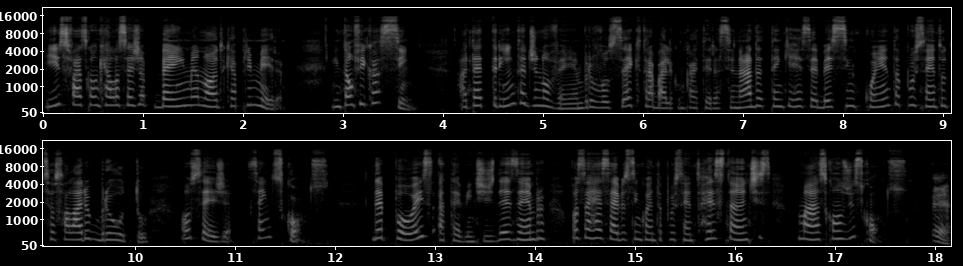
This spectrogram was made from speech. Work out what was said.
e isso faz com que ela seja bem menor do que a primeira. Então fica assim: até 30 de novembro, você que trabalha com carteira assinada tem que receber 50% do seu salário bruto, ou seja, sem descontos. Depois, até 20 de dezembro, você recebe os 50% restantes, mas com os descontos. É,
